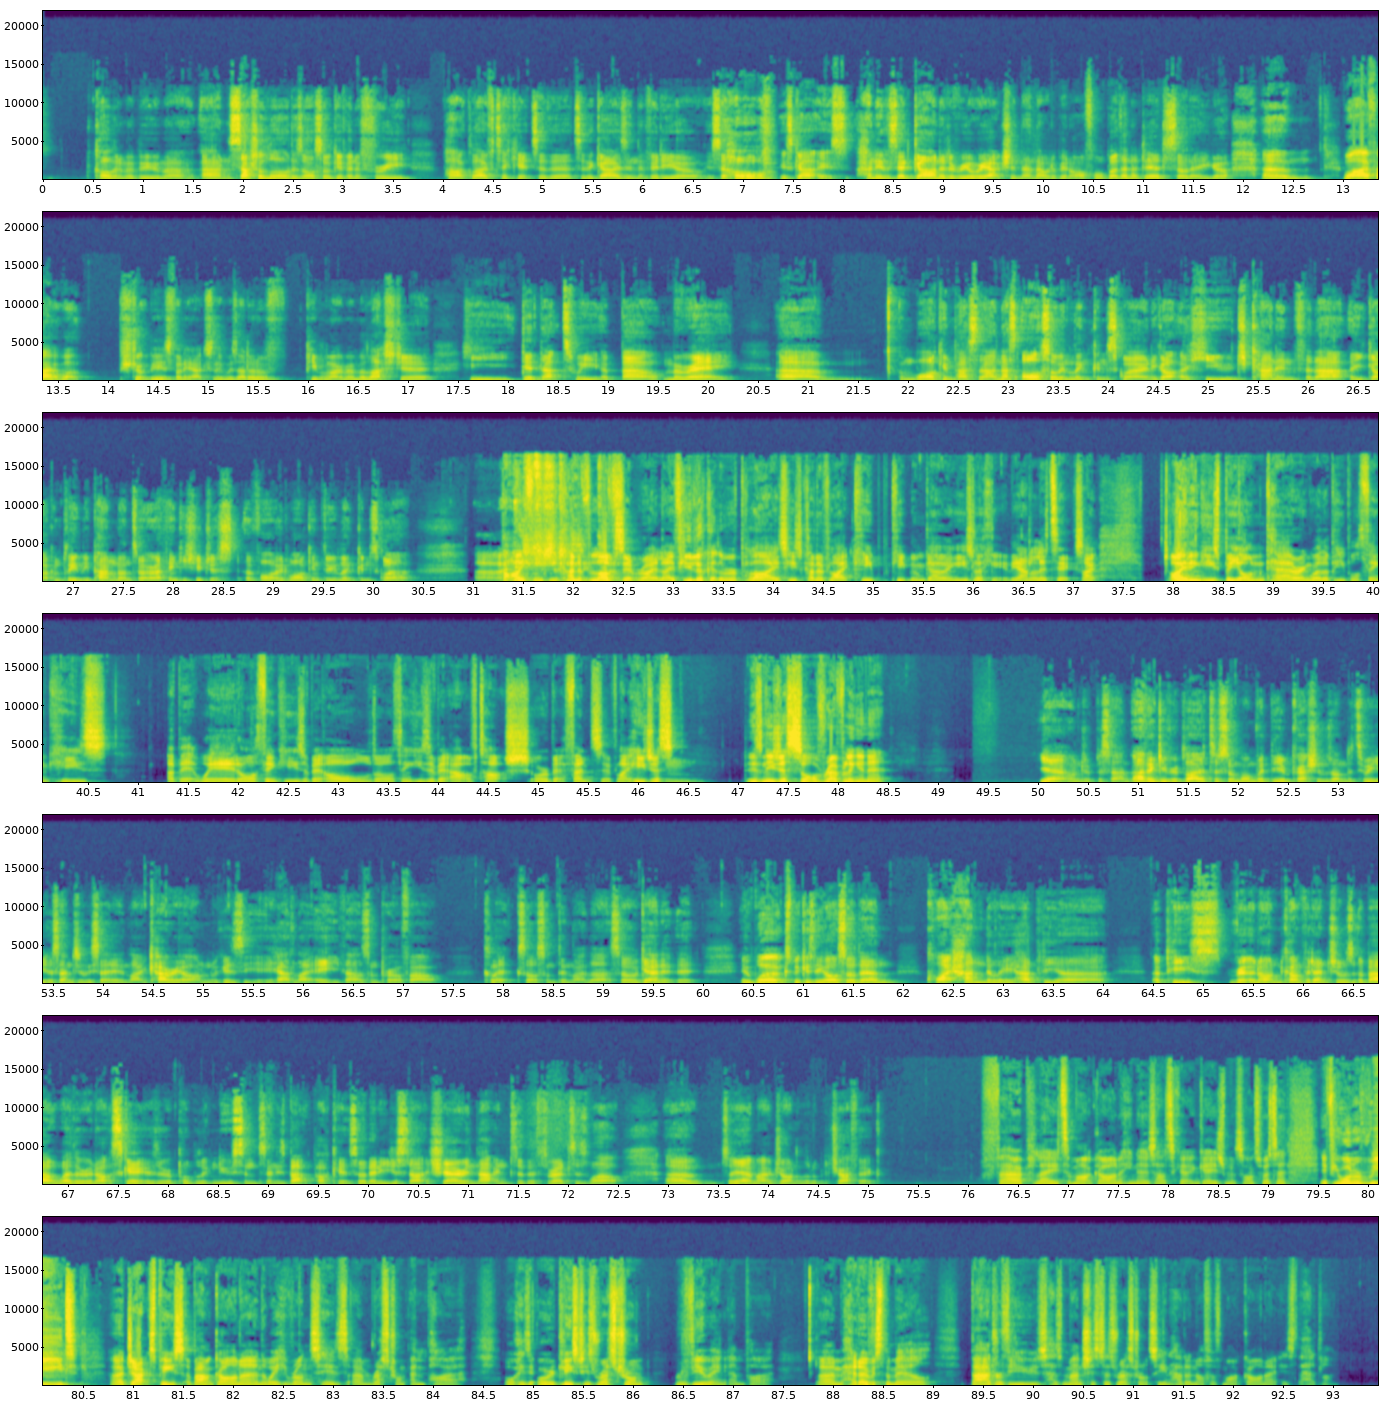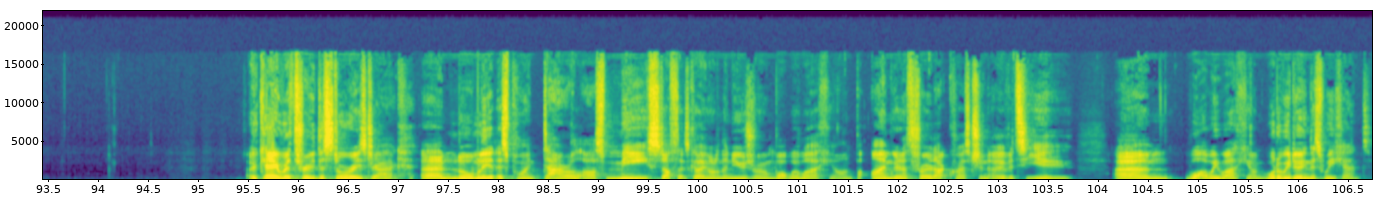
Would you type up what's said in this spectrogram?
calling him a boomer. And Sacha Lord has also given a free Parklife ticket to the to the guys in the video. It's a whole. It's got. It's. I nearly said garnered a real reaction. Then that would have been awful. But then I did. So there you go. Um, what I find what struck me as funny actually was I don't know if people might remember last year he did that tweet about Murray. Um, and walking past that, and that's also in Lincoln Square, and he got a huge cannon for that. He got completely panned on Twitter. I think he should just avoid walking through Lincoln Square. Uh, but I think he kind of loves it, right? Like if you look at the replies, he's kind of like keep keep them going. He's looking at the analytics. Like I think he's beyond caring whether people think he's a bit weird or think he's a bit old or think he's a bit out of touch or a bit offensive. Like he just mm. isn't he just sort of reveling in it? Yeah, hundred percent. I think he replied to someone with the impressions on the tweet, essentially saying like "carry on" because he had like eighty thousand profile clicks or something like that. So again, it, it it works because he also then quite handily had the uh, a piece written on confidentials about whether or not skaters are a public nuisance in his back pocket. So then he just started sharing that into the threads as well. Um, so yeah, it might have drawn a little bit of traffic. Fair play to Mark Garner. He knows how to get engagements on Twitter. If you want to read uh, Jack's piece about Garner and the way he runs his um, restaurant empire, or his, or at least his restaurant reviewing empire, um, head over to the Mill Bad reviews. Has Manchester's restaurant scene had enough of Mark Garner? Is the headline. Okay, we're through the stories, Jack. Um, normally at this point, Daryl asks me stuff that's going on in the newsroom what we're working on, but I'm going to throw that question over to you. Um, what are we working on? What are we doing this weekend?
